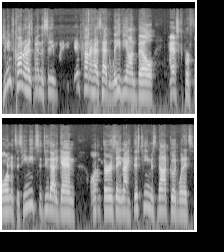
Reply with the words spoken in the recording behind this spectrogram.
James Conner has been the same way. James Conner has had Le'Veon Bell esque performances. He needs to do that again on Thursday night. This team is not good when it's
